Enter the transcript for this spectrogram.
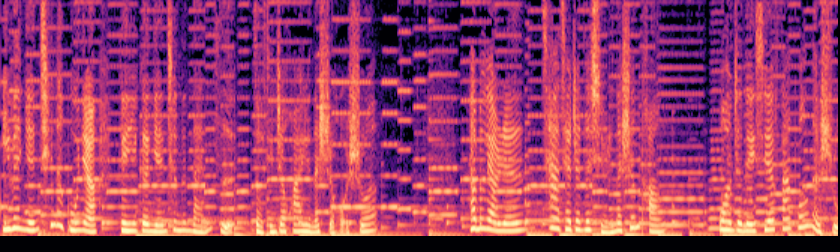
一位年轻的姑娘跟一个年轻的男子走进这花园的时候说：“他们两人恰恰站在雪人的身旁，望着那些发光的树。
